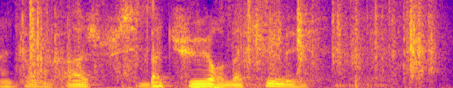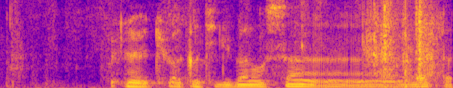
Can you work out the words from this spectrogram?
un, un temps, suis battu, rebattu, mais. Euh, tu vois, quand il lui balance ça, euh,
